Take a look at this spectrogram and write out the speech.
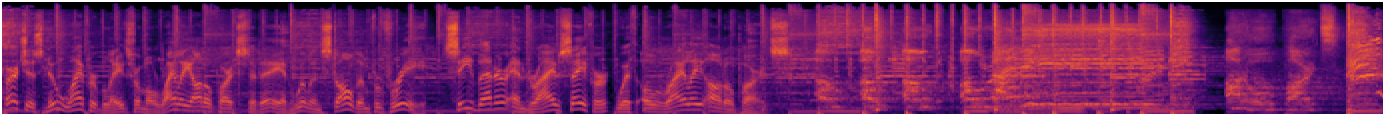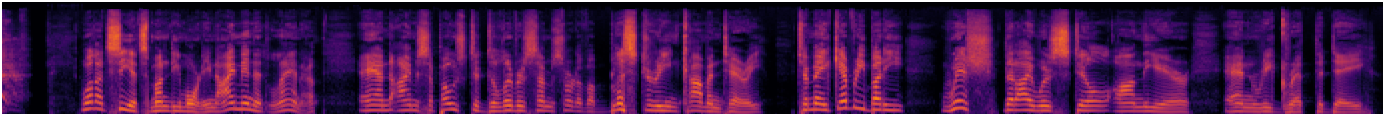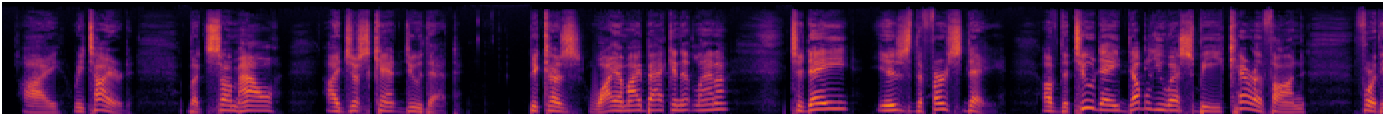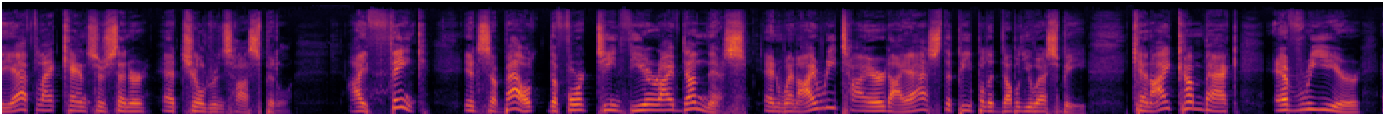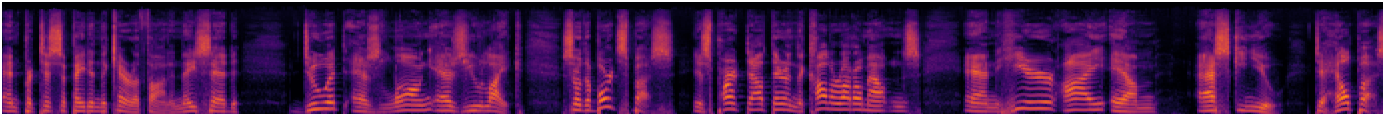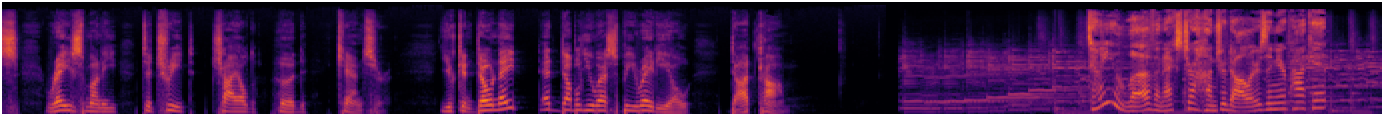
Purchase new wiper blades from O'Reilly Auto Parts today and we'll install them for free. See better and drive safer with O'Reilly Auto Parts. Oh, oh, oh, O'Reilly Auto Parts. Well, let's see, it's Monday morning. I'm in Atlanta, and I'm supposed to deliver some sort of a blistering commentary to make everybody wish that I was still on the air and regret the day I retired. But somehow, I just can't do that. Because why am I back in Atlanta? Today is the first day of the two day WSB Care-a-thon for the Aflac Cancer Center at Children's Hospital. I think it's about the 14th year I've done this. And when I retired, I asked the people at WSB, can I come back every year and participate in the Care-a-thon? And they said, do it as long as you like. So the Boortz bus is parked out there in the Colorado mountains, and here I am asking you to help us raise money to treat childhood cancer. You can donate at WSBRadio.com. Don't you love an extra $100 in your pocket?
